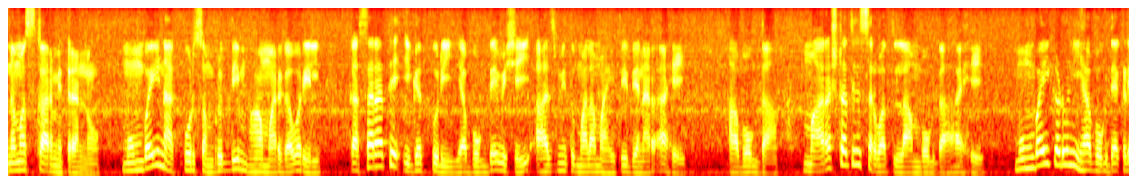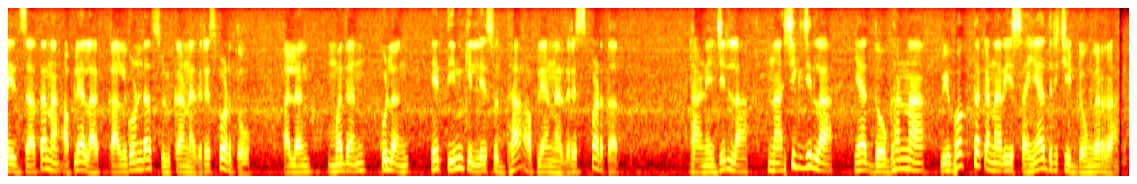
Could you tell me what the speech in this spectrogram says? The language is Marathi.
नमस्कार मित्रांनो. मुंबई नागपूर समृद्धी महामार्गावरील कसारा ते इगतपुरी या बोगद्याविषयी आज मी तुम्हाला माहिती देणार आहे. हा बोगदा महाराष्ट्रातील सर्वात लांब बोगदा आहे. मुंबईकडून ह्या बोगद्याकडे जाताना आपल्याला कालगोंडा सुलका नजरेस पडतो. अलंग मदन कुलंग हे तीन किल्लेसुद्धा आपल्या नजरेस पडतात. ठाणे जिल्हा नाशिक जिल्हा या दोघांना विभक्त करणारी सह्याद्रीची डोंगर रांग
